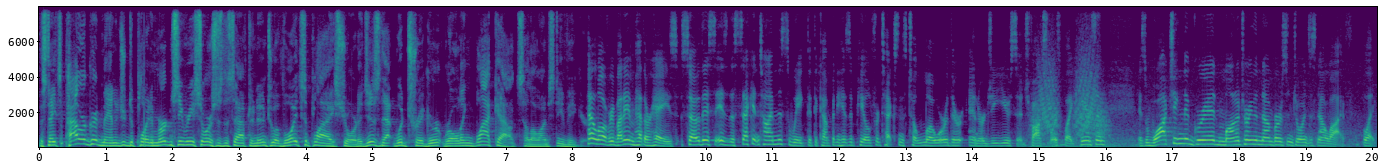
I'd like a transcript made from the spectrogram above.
The state's power grid manager deployed emergency resources this afternoon to avoid supply shortages that would trigger rolling blackouts. Hello, I'm Steve Eagar. Hello, everybody. I'm Heather Hayes. So, this is the second time this week that the company has appealed for Texans to lower their energy usage. Fox 4's Blake Hanson is watching the grid, monitoring the numbers, and joins us now live. Blake.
